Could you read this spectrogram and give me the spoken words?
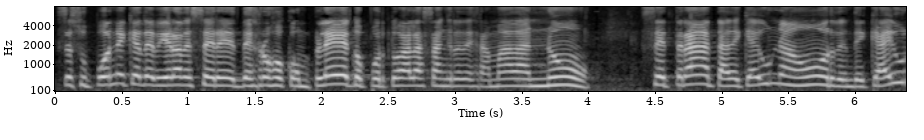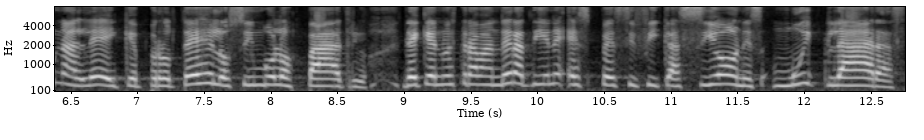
se supone que debiera de ser eh, de rojo completo por toda la sangre derramada. No. Se trata de que hay una orden, de que hay una ley que protege los símbolos patrios, de que nuestra bandera tiene especificaciones muy claras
